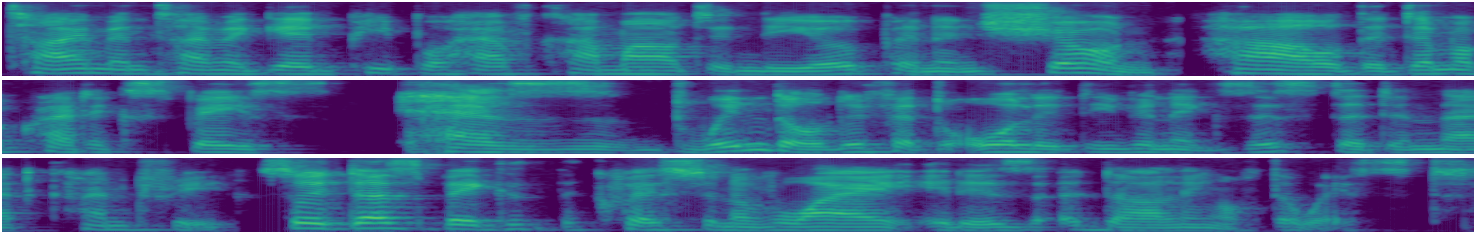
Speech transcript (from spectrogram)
time and time again, people have come out in the open and shown how the democratic space has dwindled, if at all it even existed in that country. So it does beg the question of why it is a darling of the West.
